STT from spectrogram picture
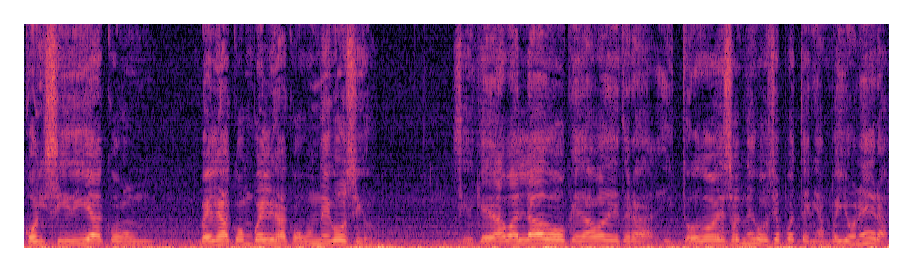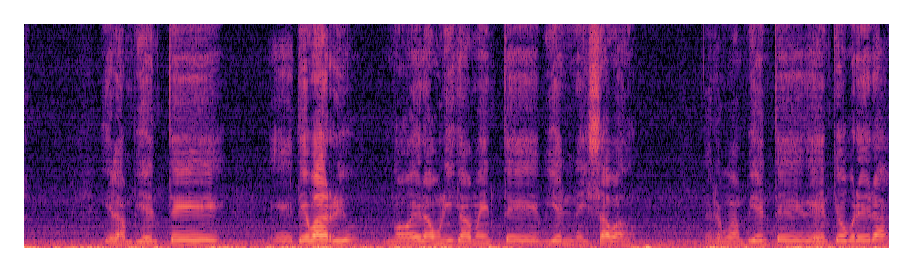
coincidía con verja con verja con un negocio. Si quedaba al lado o quedaba detrás. Y todos esos negocios pues tenían bellonera. Y el ambiente eh, de barrio no era únicamente viernes y sábado. Era un ambiente de gente obrera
